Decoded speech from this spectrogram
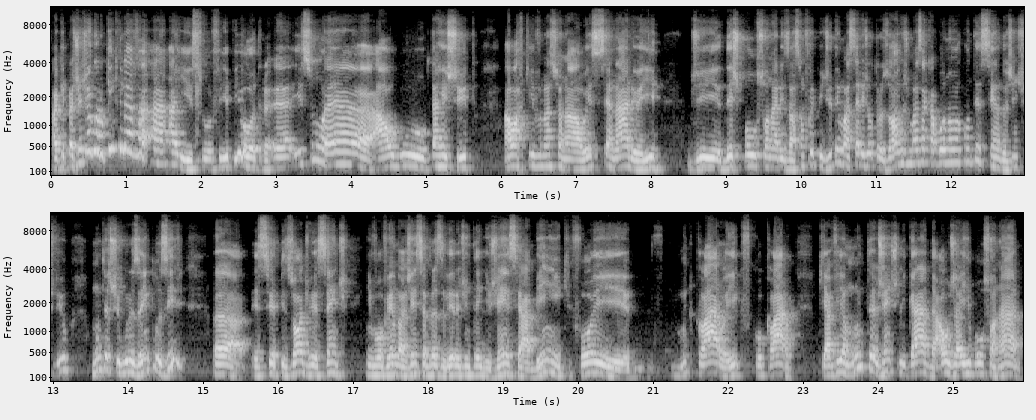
aqui para a gente. Agora, o que, que leva a, a, isso, Felipe? E outra, é, isso não é algo que está restrito ao Arquivo Nacional. Esse cenário aí de despolsonarização foi pedido em uma série de outros órgãos, mas acabou não acontecendo. A gente viu muitas figuras aí, inclusive uh, esse episódio recente envolvendo a Agência Brasileira de Inteligência, a ABIN, que foi muito claro aí, que ficou claro que havia muita gente ligada ao Jair Bolsonaro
